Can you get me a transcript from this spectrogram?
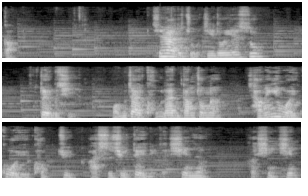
告。亲爱的主基督耶稣，对不起，我们在苦难当中呢，常因为过于恐惧而失去对你的信任和信心。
